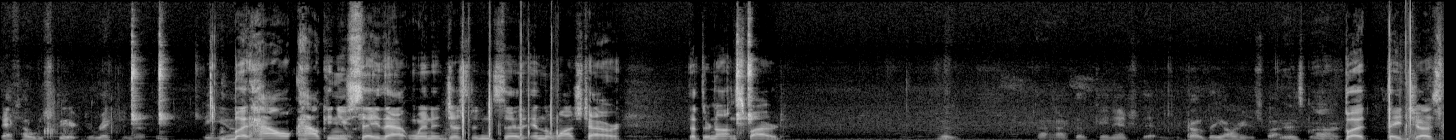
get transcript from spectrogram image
That's Holy Spirit directing the. the uh, But how how can you say that when it just didn't said in the watchtower that they're not inspired? I, I can't answer that because they are They're inspired. inspired. But they just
